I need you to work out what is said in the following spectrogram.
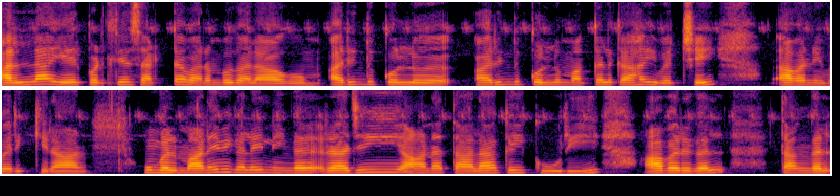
அல்லாஹ் ஏற்படுத்திய சட்ட வரம்புகளாகும். அறிந்து கொள்ளு அறிந்து கொள்ளும் மக்களுக்காக இவற்றை அவன் விவரிக்கிறான். உங்கள் மனைவிகளை நீங்கள் ரஜியான தலாக்கை கூறி அவர்கள் தங்கள்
